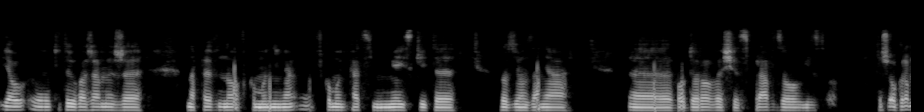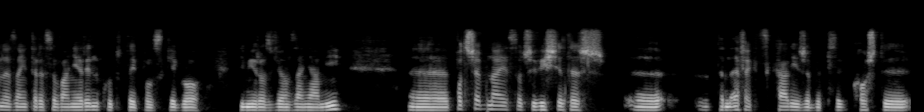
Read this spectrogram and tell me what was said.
ja, e, tutaj uważamy, że na pewno w, komunika w komunikacji miejskiej te rozwiązania wodorowe się sprawdzą. Jest też ogromne zainteresowanie rynku tutaj polskiego tymi rozwiązaniami. Potrzebna jest oczywiście też ten efekt skali, żeby te koszty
